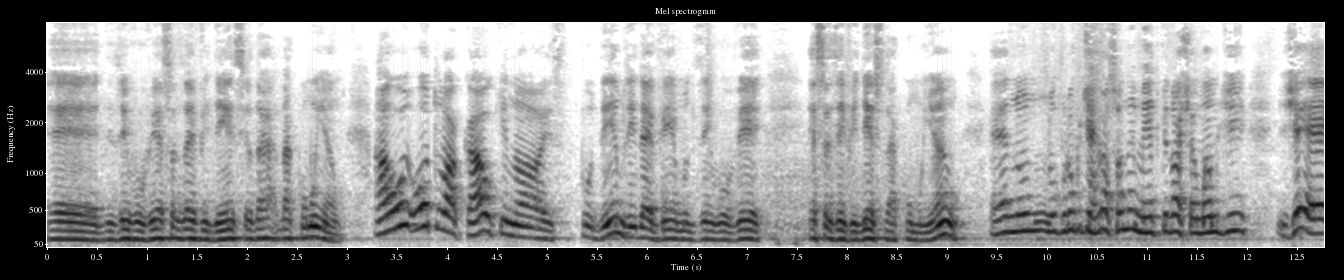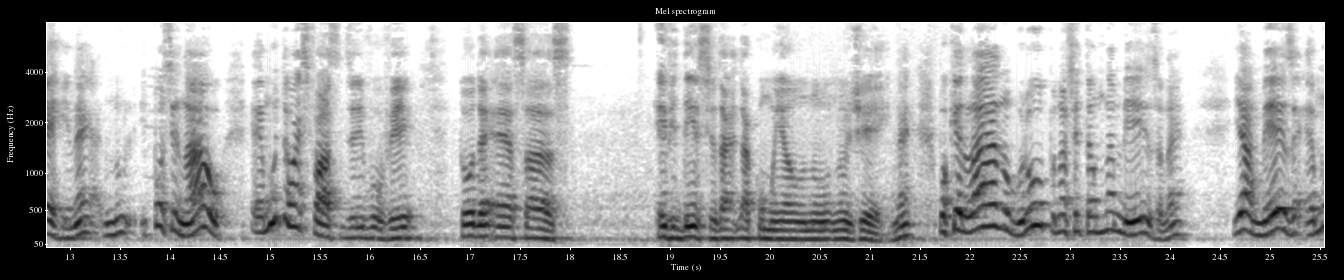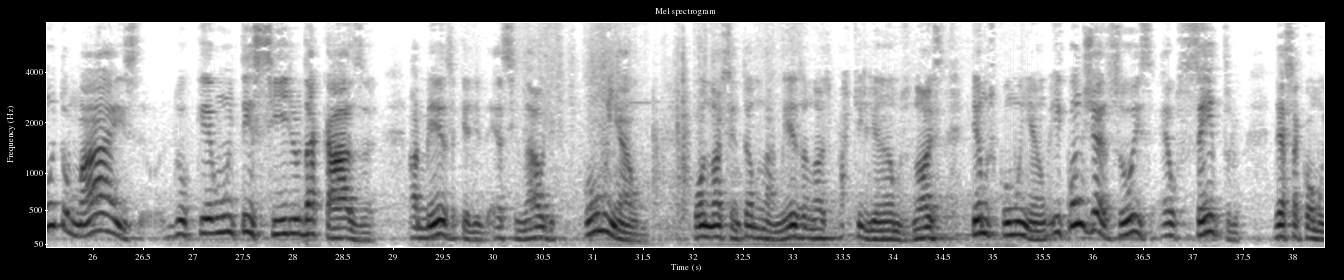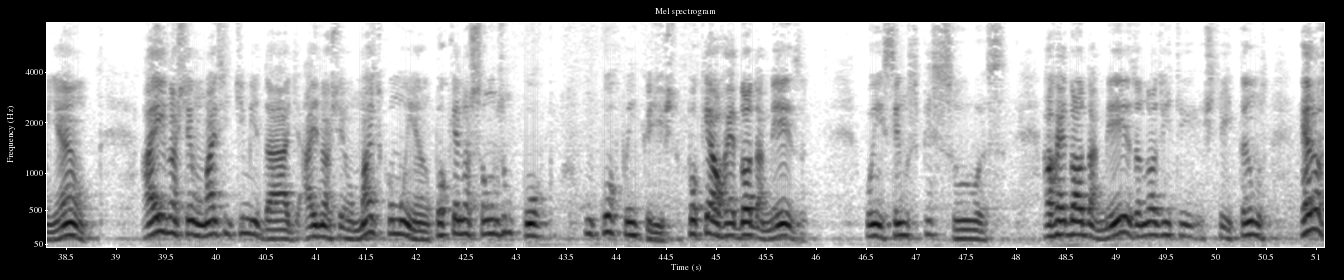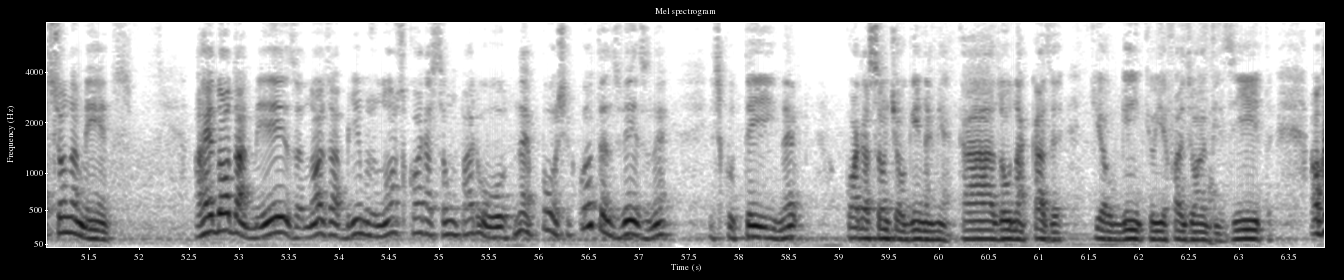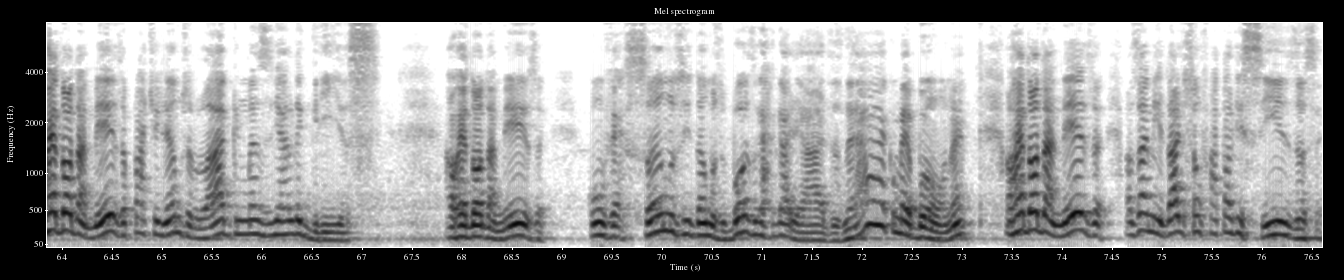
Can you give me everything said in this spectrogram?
é, desenvolver essas evidências da, da comunhão. Há outro local que nós podemos e devemos desenvolver essas evidências da comunhão é no, no, grupo de relacionamento que nós chamamos de GR. Né? No, e, por sinal, é muito mais fácil desenvolver todas essas evidências da, da comunhão no, no, GR. Né? Porque lá no grupo nós sentamos na mesa. Né? E a mesa é muito mais do que um utensílio da casa. A mesa, querido, é sinal de comunhão. Quando nós sentamos na mesa, nós partilhamos, nós temos comunhão. E quando Jesus é o centro dessa comunhão, aí nós temos mais intimidade, aí nós temos mais comunhão, porque nós somos um corpo, um corpo em Cristo. Porque ao redor da mesa conhecemos pessoas. Ao redor da mesa nós estreitamos relacionamentos. Ao redor da mesa nós abrimos nosso coração para o outro, né? Poxa, quantas vezes, né? Escutei, né? Coração de alguém na minha casa ou na casa de alguém que eu ia fazer uma visita. Ao redor da mesa partilhamos lágrimas e alegrias. Ao redor da mesa conversamos e damos boas gargalhadas, né? Ah, como é bom, né? Ao redor da mesa as amizades são fortalecidas,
